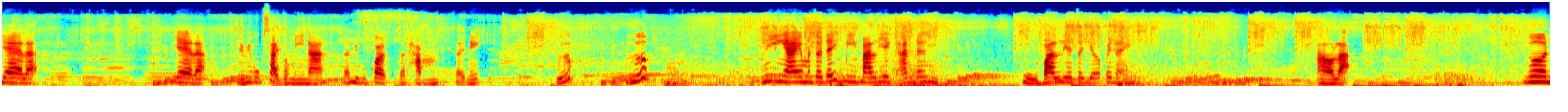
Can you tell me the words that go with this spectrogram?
แย่ละ แย่ละ เดี๋ยวพี่บุ๊กใส่ตรงนี้นะ แล้วพี่บุ๊กก็จะทำใส่นี้ปึ๊บปึ๊บนี่ไงมันจะได้มีบานเรียกอันนึงหูบานเรียจะเยอะไปไหน เอาละเงิน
